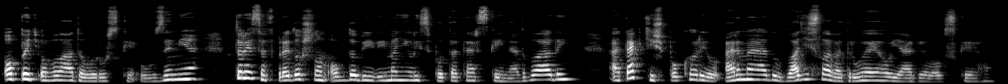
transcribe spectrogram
opäť ovládol ruské územia, ktoré sa v predošlom období vymanili z potatárskej nadvlády a taktiež pokoril armádu Vladislava II. Jagelovského.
